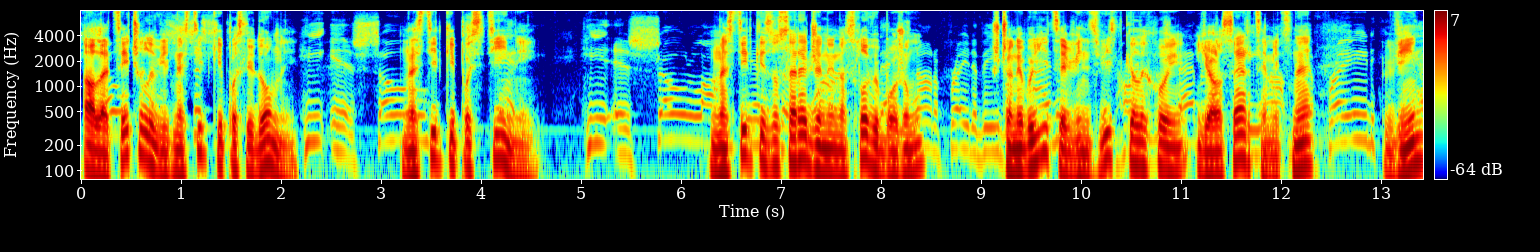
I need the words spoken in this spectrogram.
Але цей чоловік настільки послідовний, настільки постійний, настільки зосереджений на Слові Божому, що не боїться він звістки лихої, його серце міцне, він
